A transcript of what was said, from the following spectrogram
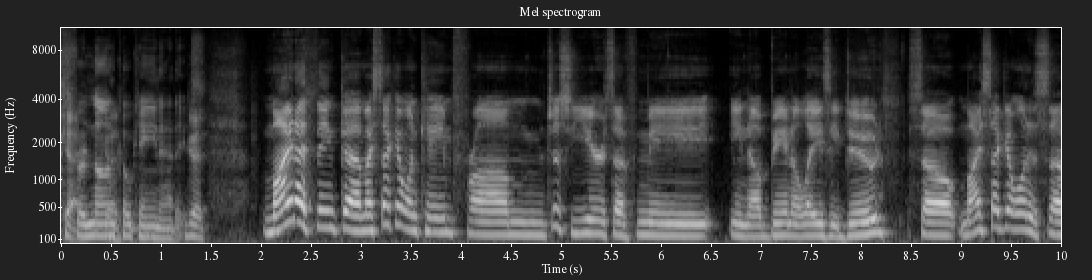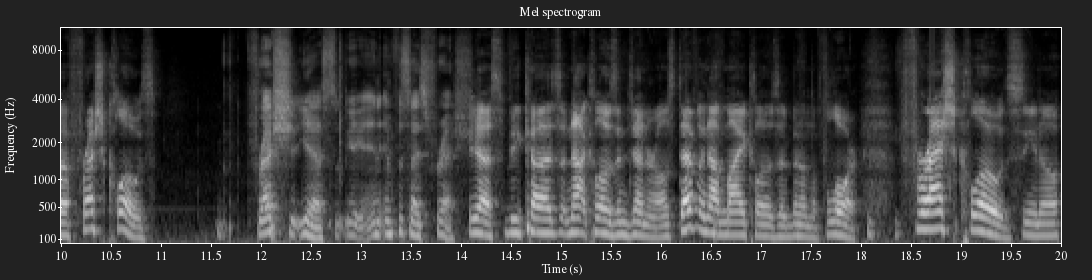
Okay, for non-cocaine addicts. Good. Mine, I think, uh, my second one came from just years of me, you know, being a lazy dude. So my second one is uh, fresh clothes. Fresh, yes, and emphasize fresh. Yes, because not clothes in general. It's definitely not my clothes that have been on the floor. Fresh clothes, you know.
